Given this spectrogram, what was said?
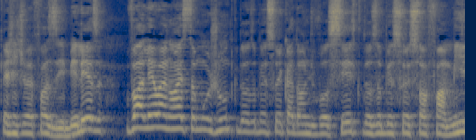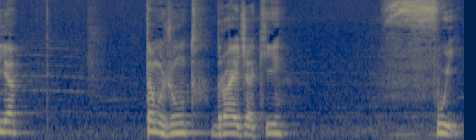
que a gente vai fazer, beleza? Valeu, é nóis, tamo junto, que Deus abençoe cada um de vocês, que Deus abençoe sua família. Tamo junto, Droid aqui. Fui.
